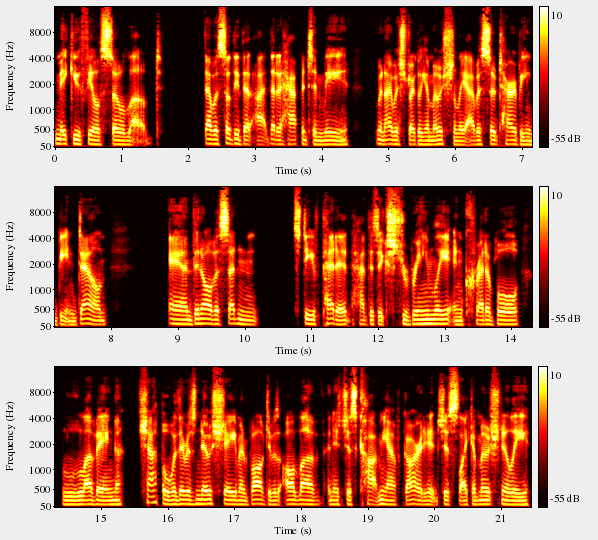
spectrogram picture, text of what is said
make you feel so loved. That was something that I, that had happened to me when I was struggling emotionally. I was so tired of being beaten down. And then all of a sudden, Steve Pettit had this extremely incredible, loving chapel where there was no shame involved. It was all love. And it just caught me off guard. And it just like emotionally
